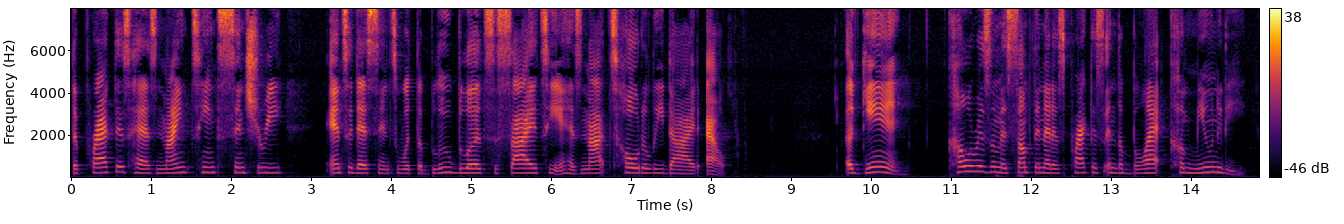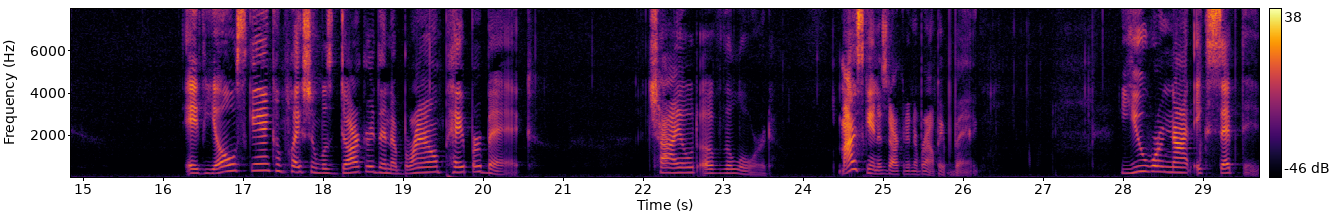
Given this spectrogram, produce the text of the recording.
The practice has 19th century antecedents with the Blue Blood Society and has not totally died out. Again, Colorism is something that is practiced in the black community. If your skin complexion was darker than a brown paper bag, child of the Lord, my skin is darker than a brown paper bag. You were not accepted.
